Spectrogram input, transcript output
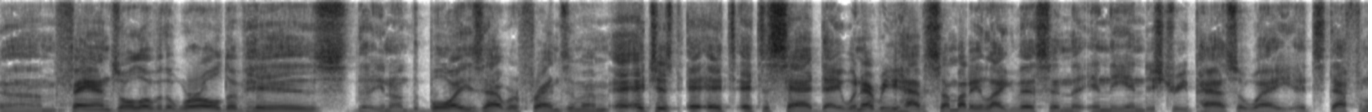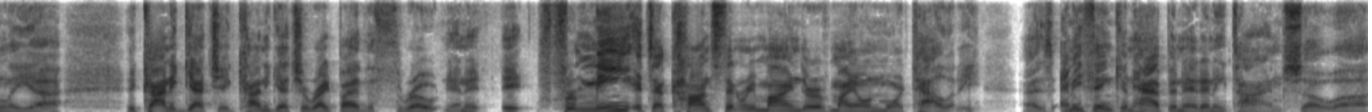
um, fans all over the world of his, the you know the boys that were friends of him. It, it just it, it's it's a sad day. Whenever you have somebody like this in the in the industry pass away, it's definitely uh, it kind of gets you, it kind of gets you right by the throat, and it it for me it's a constant reminder of my own mortality. As anything can happen at any time, so uh,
